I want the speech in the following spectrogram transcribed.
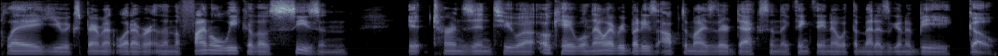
play, you experiment, whatever, and then the final week of the season, it turns into uh, okay. Well, now everybody's optimized their decks and they think they know what the meta is going to be. Go.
